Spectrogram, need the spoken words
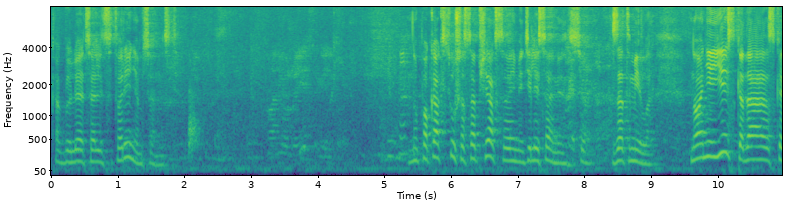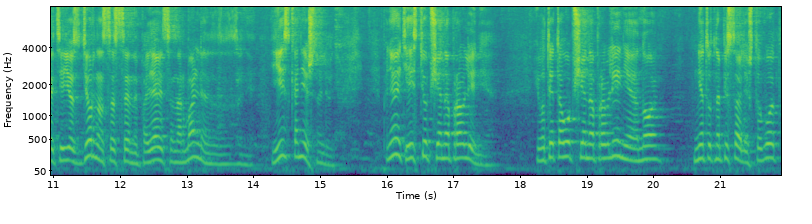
как бы являются олицетворением ценностей. Ну, пока Ксюша Собчак своими телесами все затмила. Но они есть, когда, сказать, ее сдернут со сцены, появится нормальное за ней. Есть, конечно, люди. Понимаете, есть общее направление. И вот это общее направление, оно... Мне тут написали, что вот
